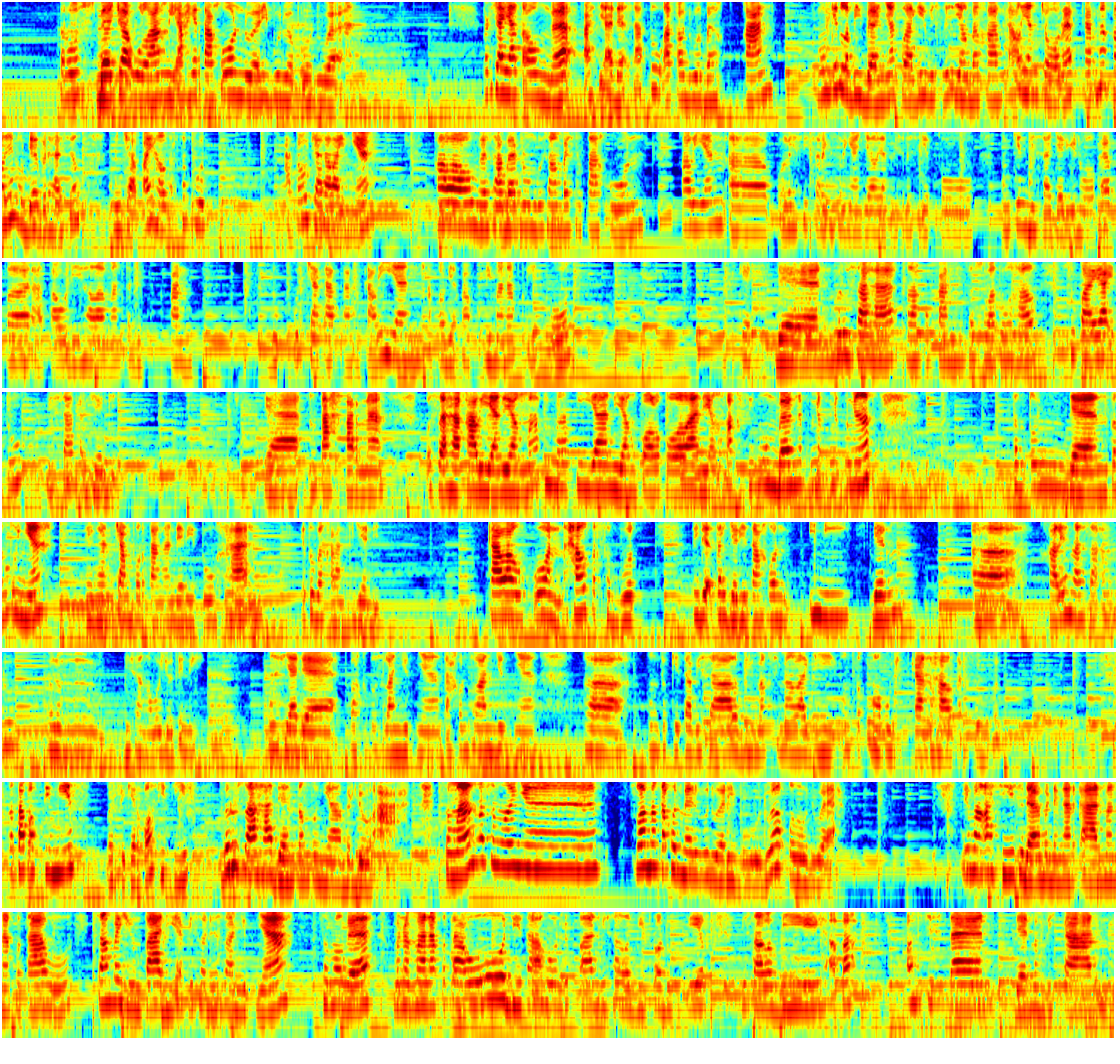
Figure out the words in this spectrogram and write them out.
Terus baca ulang di akhir tahun 2022 percaya atau enggak pasti ada satu atau dua bahkan mungkin lebih banyak lagi wishlist yang bakalan kalian coret karena kalian udah berhasil mencapai hal tersebut. Atau cara lainnya, kalau nggak sabar nunggu sampai setahun, kalian uh, boleh sih sering-sering aja lihat wishlist itu. Mungkin bisa jadiin wallpaper atau di halaman terdepan buku catatan kalian atau di apa di mana pun itu Oke, dan berusaha melakukan sesuatu hal supaya itu bisa terjadi. Ya, entah karena usaha kalian yang mati-matian, yang pol-polan, yang maksimum banget nget-nget-nget. Tentu dan tentunya dengan campur tangan dari Tuhan itu bakalan terjadi. Kalaupun hal tersebut tidak terjadi tahun ini dan uh, kalian merasa aduh belum bisa ngewujudin nih masih ada waktu selanjutnya tahun selanjutnya uh, untuk kita bisa lebih maksimal lagi untuk mewujudkan hal tersebut tetap optimis berpikir positif berusaha dan tentunya berdoa semangat semuanya Selamat tahun baru 2022. Terima kasih sudah mendengarkan Mana Aku Tahu. Sampai jumpa di episode selanjutnya. semoga mana aku tahu di tahun depan bisa lebih produktif bisa lebih apa konsisten dan memberikan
